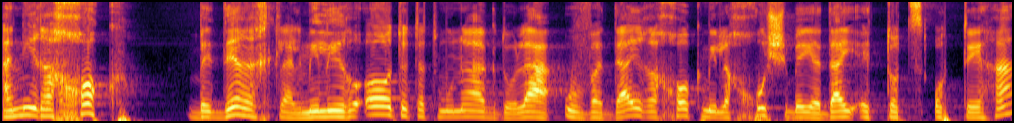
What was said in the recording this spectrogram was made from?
אני רחוק בדרך כלל מלראות את התמונה הגדולה, וודאי רחוק מלחוש בידיי את תוצאותיה,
